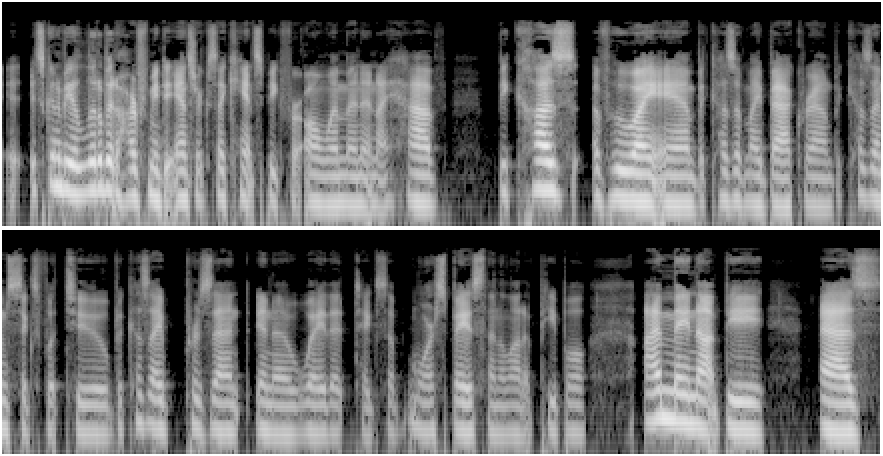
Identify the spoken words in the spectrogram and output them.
it- it's going to be a little bit hard for me to answer because I can't speak for all women, and I have because of who I am, because of my background, because I'm six foot two, because I present in a way that takes up more space than a lot of people. I may not be as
